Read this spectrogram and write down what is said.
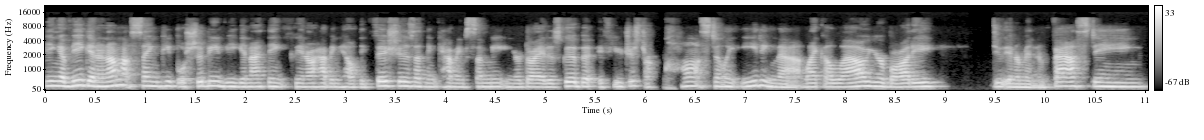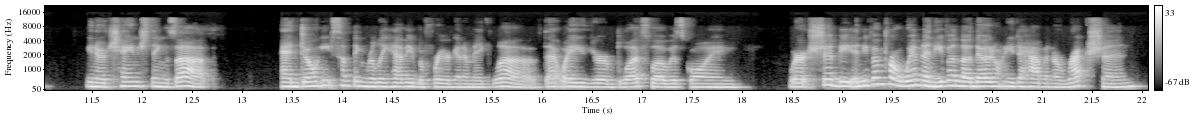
being a vegan and i'm not saying people should be vegan i think you know having healthy fishes i think having some meat in your diet is good but if you just are constantly eating that like allow your body do intermittent fasting you know change things up and don't eat something really heavy before you're going to make love that way your blood flow is going where it should be and even for women even though they don't need to have an erection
